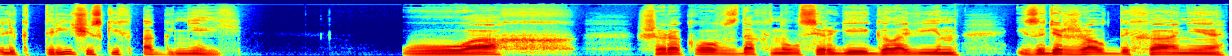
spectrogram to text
электрических огней. «Уах!» — широко вздохнул Сергей Головин и задержал дыхание,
